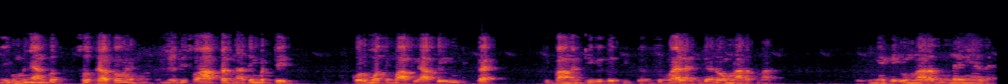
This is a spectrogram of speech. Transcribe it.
Itu menyangkut sodako yang Jadi sahabat nanti medit. Kurma sing api-api itu juga dipangan dhewe atau tidak. Semua elek tidak ada melarat mas. Jadi ngekei melarat ngenteni elek.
